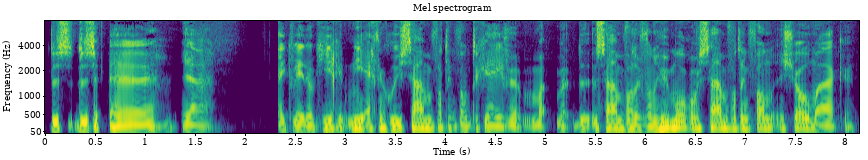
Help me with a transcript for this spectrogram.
Dus, dus eh, ja, ik weet ook hier niet echt een goede samenvatting van te geven. Maar de samenvatting van humor of een samenvatting van een show maken?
